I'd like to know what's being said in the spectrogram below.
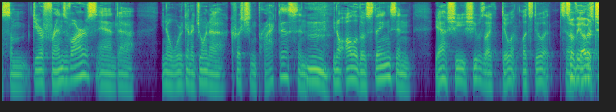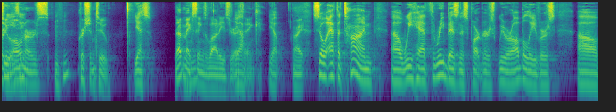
some dear friends of ours, and you know, we're going to join a Christian practice and, mm. you know, all of those things. And yeah, she, she was like, do it. Let's do it. So, so the other two owners, mm-hmm. Christian too. Yes. That makes mm-hmm. things a lot easier, yeah. I think. Yep. Right. So at the time, uh, we had three business partners. We were all believers. Uh,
